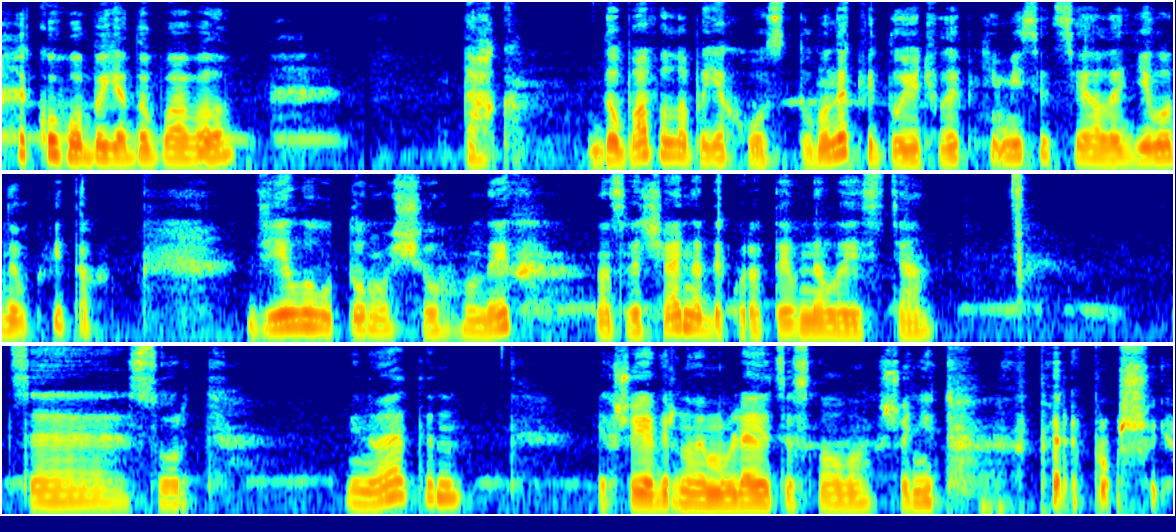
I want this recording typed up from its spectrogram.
кого би я додавала. Так, додавала би я хосту. Вони квітують в липні місяці, але діло не в квітах. Діло у тому, що у них надзвичайне декоративне листя. Це сорт мінуетен. Якщо я вірно вимовляю це слово, якщо ні, то перепрошую.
